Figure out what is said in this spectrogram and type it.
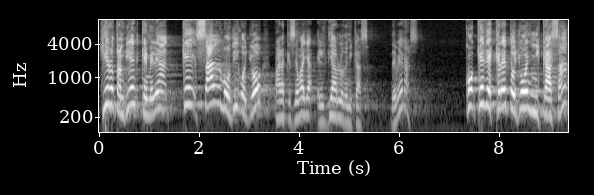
Quiero también que me lea qué salmo digo yo para que se vaya el diablo de mi casa. ¿De veras? ¿Qué decreto yo en mi casa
